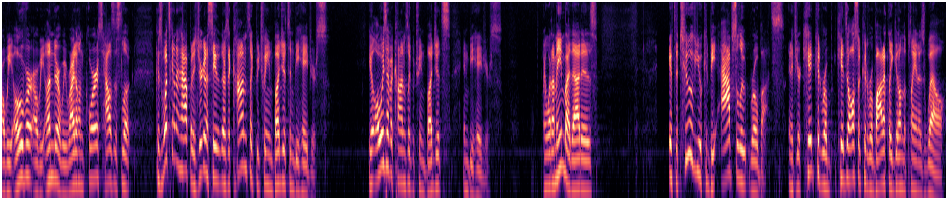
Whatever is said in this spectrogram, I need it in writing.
Are we over? Are we under? Are we right on course? How's this look? Because what's going to happen is you're going to see that there's a conflict between budgets and behaviors. You'll always have a conflict between budgets and behaviors. And what I mean by that is if the two of you could be absolute robots, and if your kid could ro- kids also could robotically get on the plan as well,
